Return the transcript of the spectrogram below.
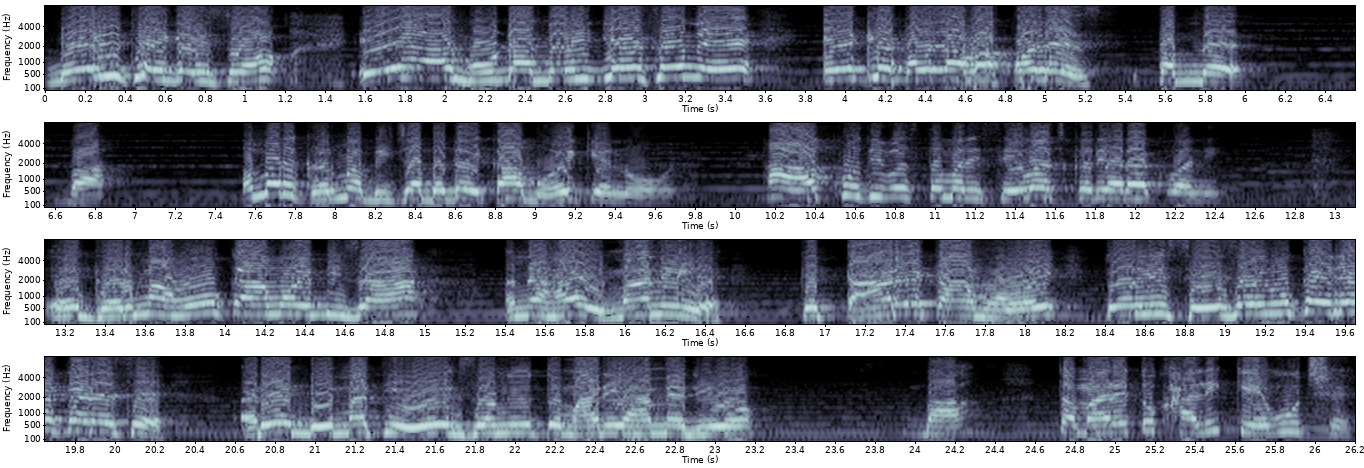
બેરી થઈ ગઈ છો? એ આ ગુડા ગળી ગયા છે ને એટલે બોલાવા પડે. તમને બા અમારે ઘરમાં બીજા બધાય કામ હોય કે ન હોય? આ આખો દિવસ તમારી સેવા જ કર્યા રાખવાની. એ ઘરમાં હું કામ હોય બીજા? અને હાલ માની લે કે તારે કામ હોય તો ઓલી સેજલ હું કર્યા કરે છે? અરે બેમાંથી એક જણ્યું તો મારી સામે રહ્યો. બા તમારે તો ખાલી કેવું છે.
